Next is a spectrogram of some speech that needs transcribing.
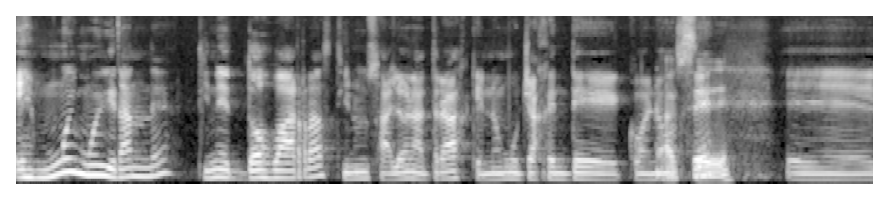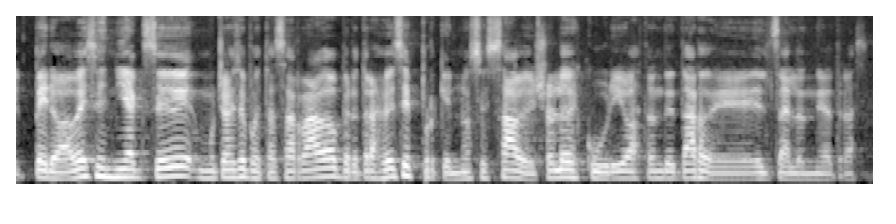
Es muy, muy grande. Tiene dos barras, tiene un salón atrás que no mucha gente conoce. Eh, pero a veces ni accede, muchas veces pues está cerrado, pero otras veces porque no se sabe. Yo lo descubrí bastante tarde, el salón de atrás.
